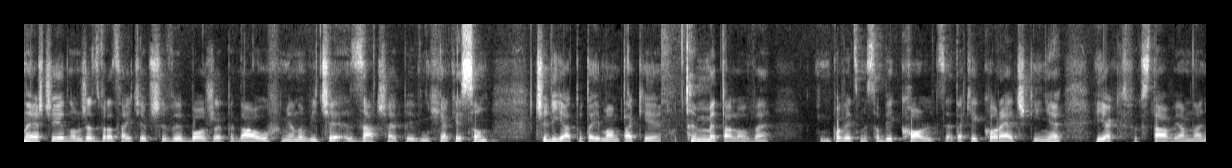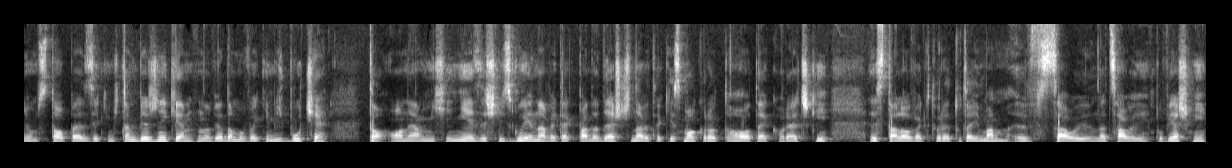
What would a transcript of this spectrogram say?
No jeszcze jedną rzecz zwracajcie przy wyborze pedałów, mianowicie zaczepy w nich jakie są, czyli ja tutaj mam takie metalowe powiedzmy sobie kolce, takie koreczki, nie? I jak stawiam na nią stopę z jakimś tam bieżnikiem, no wiadomo w jakimś bucie, to ona mi się nie ześlizguje, nawet jak pada deszcz, nawet jak jest mokro, to o te koreczki stalowe, które tutaj mam na całej powierzchni,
